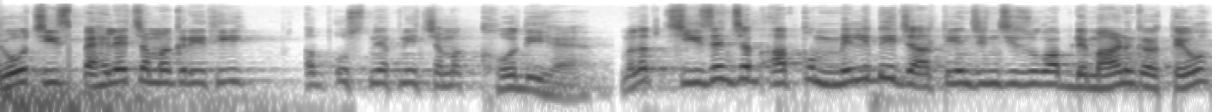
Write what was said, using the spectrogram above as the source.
जो चीज़ पहले चमक रही थी अब उसने अपनी चमक खो दी है। मतलब चीज़ें जब आपको मिल भी जाती हैं, जिन चीज़ों को आप डिमांड करते हो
